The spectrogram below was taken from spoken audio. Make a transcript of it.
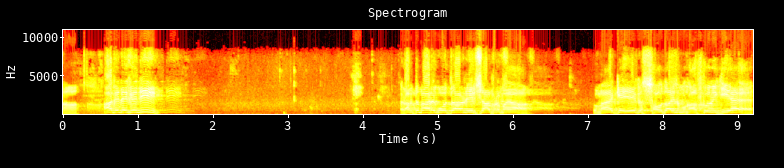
ہاں۔ آگے دیکھیں جی۔ رب تبارک و تعالی نے ارشاد فرمایا فرمایا کہ ایک سودا ان منافقوں نے کیا ہے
